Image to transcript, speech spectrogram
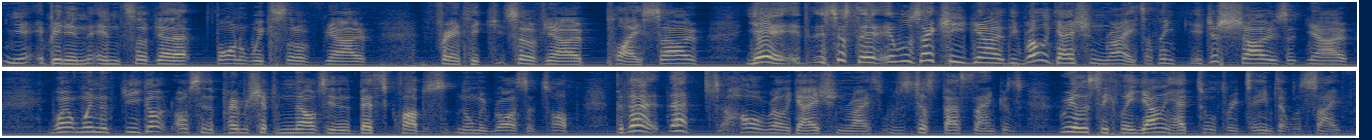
you know, been in, in sort of you know that final week sort of you know frantic sort of you know play. So yeah, it, it's just it was actually you know the relegation race. I think it just shows that you know when, when the, you got obviously the premiership and obviously the best clubs normally rise to the top. But that that whole relegation race was just fascinating because realistically you only had two or three teams that were safe.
